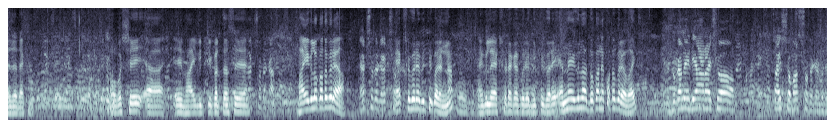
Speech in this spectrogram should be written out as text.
এই যে দেখেন। অবশ্যই এই ভাই বিক্রি করতেছে ভাই এগুলো কত করে? একশো করে বিক্রি করেন না? এগুলো একশো টাকা করে বিক্রি করে। এমনি এগুলো দোকানে কত করে ভাই? দোকানে আড়াইশো চারশো পাঁচশো টাকা করে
